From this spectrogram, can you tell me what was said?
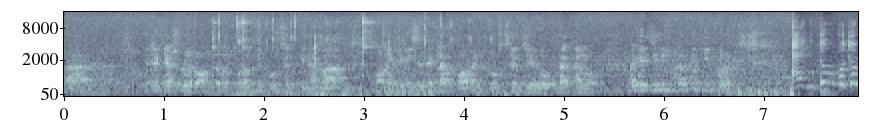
আহ, এটা কি আসলে রমজান উপলক্ষে করছেন কিনা বা অনেকে নিচে দেখলাম কমেন্ট করছে যে লোক দেখানো বা এই জিনিসগুলো আপনি কি করে একদম প্রথম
